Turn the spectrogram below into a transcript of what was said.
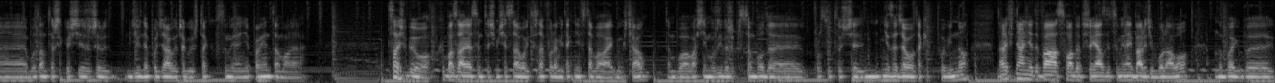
e, bo tam też jakieś rzeczy dziwne podziały, czego już tak w sumie nie pamiętam, ale coś było. Chyba z ALS-em coś mi się stało i ta fura mi tak nie wstawała, jakbym chciał. Tam była właśnie możliwe, że przez tą wodę po prostu coś się nie zadziało tak, jak powinno. No ale finalnie dwa słabe przejazdy, co mnie najbardziej bolało, no bo jakby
